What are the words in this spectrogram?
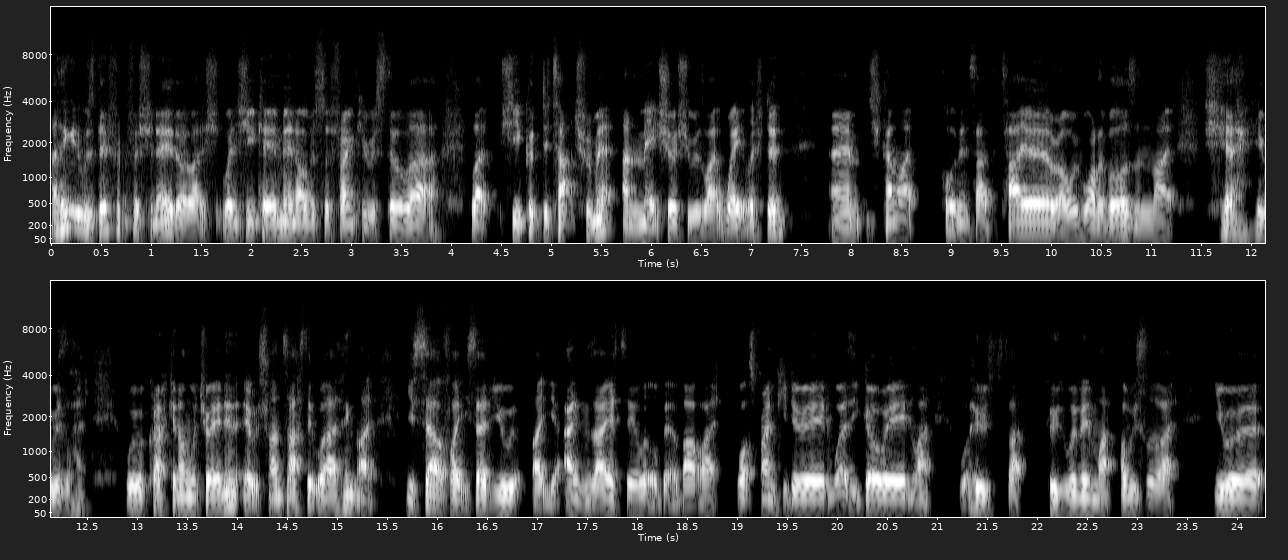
I think it was different for Shanae though. Like she, when she came in, obviously Frankie was still there. Like she could detach from it and make sure she was like weightlifting. Um, she kind of like put him inside the tire or with one of us, and like yeah, he was like we were cracking on with training. It was fantastic. Where I think like yourself, like you said, you like your anxiety a little bit about like what's Frankie doing, where's he going, like who's like who's with him. Like obviously, like you were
